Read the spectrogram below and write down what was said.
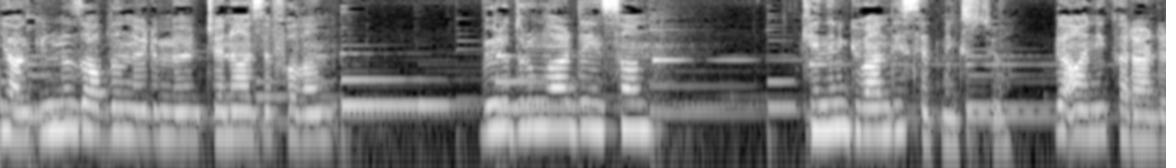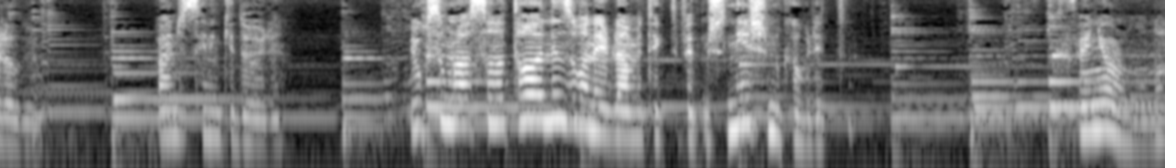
Ya Gülnaz ablanın ölümü, cenaze falan. Böyle durumlarda insan kendini güvende hissetmek istiyor. Ve ani kararlar alıyor. Bence seninki de öyle. Yoksa Murat sana ta ne zaman evlenme teklif etmişti? Niye şimdi kabul ettin? Güveniyorum ona.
